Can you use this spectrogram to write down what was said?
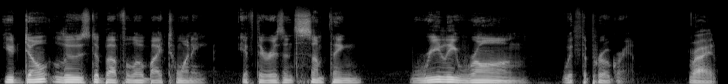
you don't lose to Buffalo by 20 if there isn't something really wrong with the program. Right.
